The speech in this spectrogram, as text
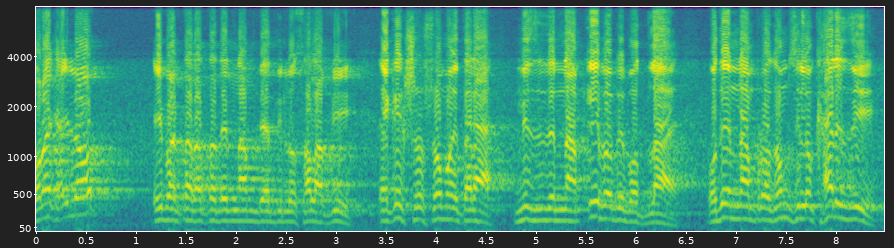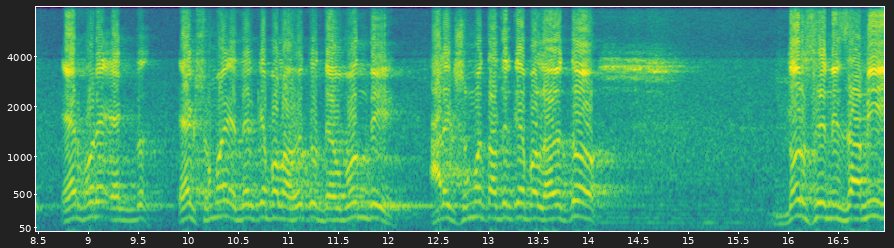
ধরা খাইল, এবার তারা তাদের নাম দেয়া দিল সালাফি। এক এক সময় তারা নিজেদের নাম এইভাবে বদলায়। ওদের নাম প্রথম ছিল খারেজি, এরপরে এক এক সময় এদেরকে বলা হয়তো দেওবন্দি, আরেক সময় তাদেরকে বলা হয়তো দর্শে নিজামি।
